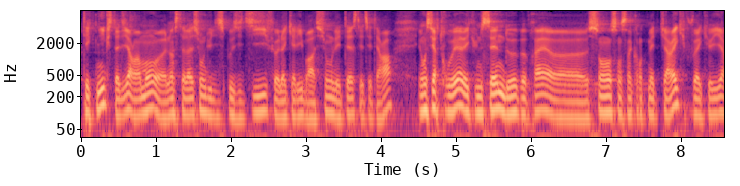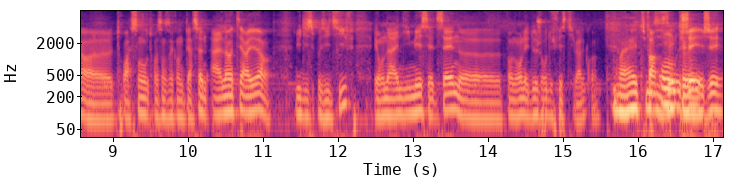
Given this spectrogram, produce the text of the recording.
technique, c'est-à-dire vraiment l'installation du dispositif, la calibration, les tests, etc. Et on s'est retrouvé avec une scène de à peu près 100, 150 mètres carrés qui pouvait accueillir euh, 300 ou 350 personnes à l'intérieur du dispositif. Et on a animé cette scène euh, pendant les deux jours du festival. Quoi. Ouais, tu Enfin, on- que- j'ai, j'ai,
